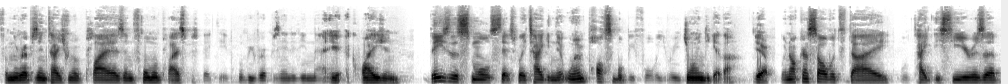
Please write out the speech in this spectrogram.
from the representation of players and former players' perspective will be represented in that equation. These are the small steps we're taking that weren't possible before we rejoined together. Yeah. We're not going to solve it today. We'll take this year as a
